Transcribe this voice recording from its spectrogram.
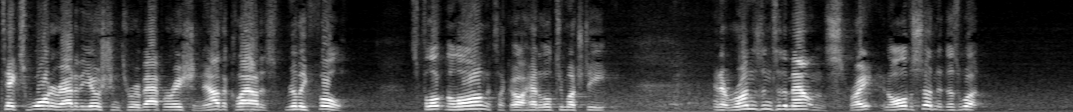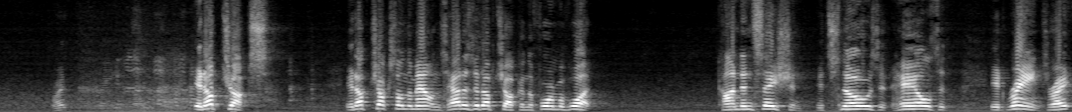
It takes water out of the ocean through evaporation. Now the cloud is really full. It's floating along. It's like, oh, I had a little too much to eat. And it runs into the mountains, right? And all of a sudden it does what? Right? It upchucks. It upchucks on the mountains. How does it upchuck? In the form of what? Condensation. It snows, it hails, it, it rains, right?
